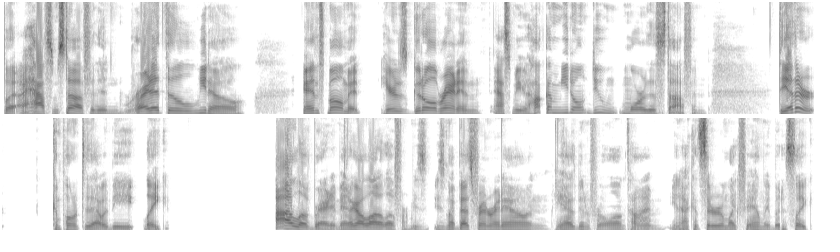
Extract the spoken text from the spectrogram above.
but I have some stuff, and then right at the you know nth moment, here's good old Brandon ask me, how come you don't do more of this stuff? And the other component to that would be like I love Brandon, man. I got a lot of love for him. He's he's my best friend right now, and he has been for a long time. You know, I consider him like family, but it's like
